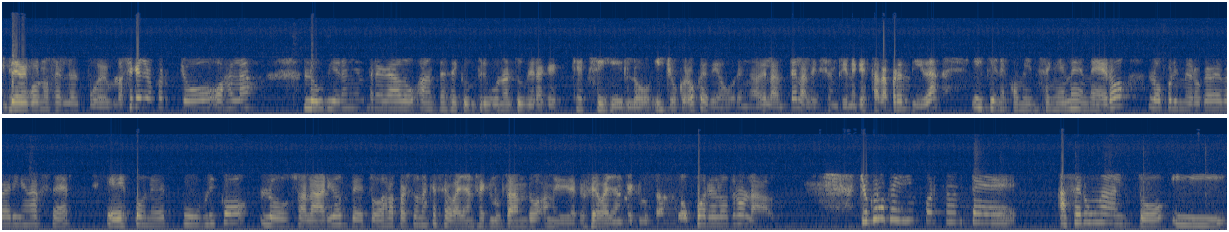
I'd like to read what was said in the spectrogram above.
debe conocerle al pueblo. Así que yo yo ojalá lo hubieran entregado antes de que un tribunal tuviera que, exigirlo. Y yo creo que de ahora en adelante la lección tiene que estar aprendida y quienes comiencen en enero, lo primero que deberían hacer es poner público los salarios de todas las personas que se vayan reclutando a medida que se vayan reclutando. Por el otro lado, yo creo que es importante hacer un alto y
